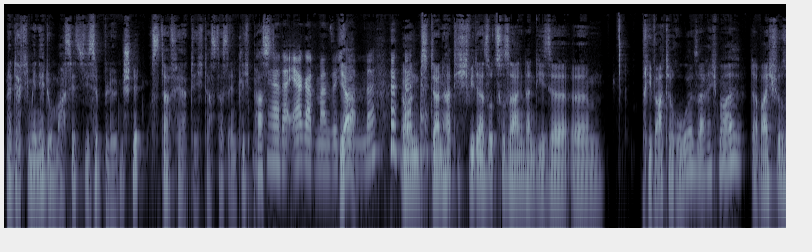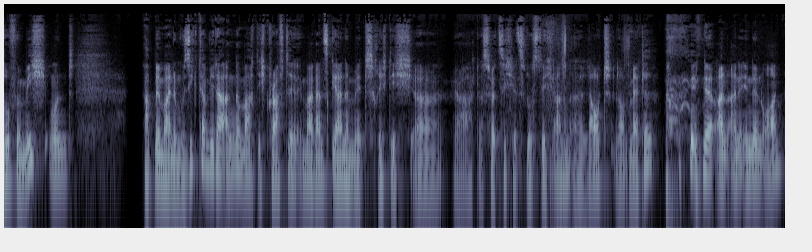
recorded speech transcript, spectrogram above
Und dann dachte ich mir, nee, du machst jetzt diese blöden Schnittmuster fertig, dass das endlich passt. Ja, da ärgert man sich Ja. dann, ne? Und dann hatte ich wieder sozusagen dann diese ähm, private Ruhe, sag ich mal. Da war ich so für mich und habe mir meine Musik dann wieder angemacht. Ich crafte immer ganz gerne mit richtig, äh, ja, das hört sich jetzt lustig an, äh, laut, laut Metal in, der, an, an, in den Ohren.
